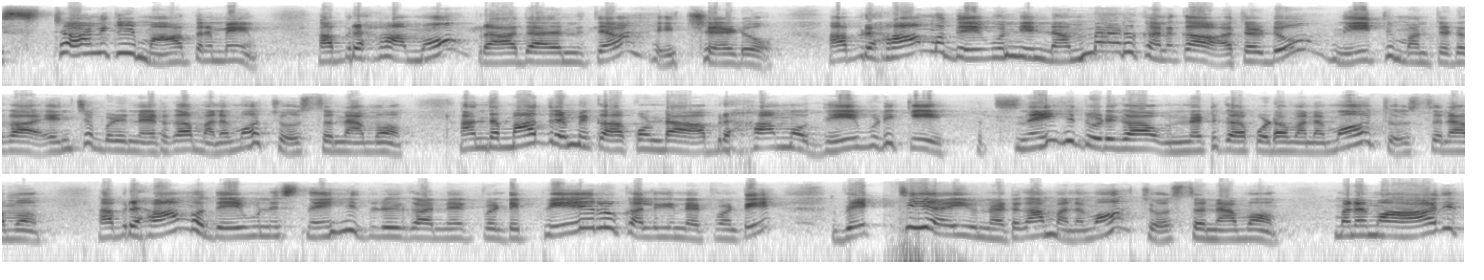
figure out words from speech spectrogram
ఇష్టానికి మాత్రమే అబ్రహాము ప్రాధాన్యత ఇచ్చాడు. అబ్రహాము దేవుణ్ణి నమ్మాడు కనుక అతడు నీతిమంతుడుగా ఎంచబడినట్టుగా మనము చూస్తున్నాము. అంత మాత్రమే కాకుండా అబ్రహాము దేవుడికి స్నేహితుడిగా ఉన్నట్టుగా కూడా మనము చూస్తున్నాము. అబ్రహాము దేవుని స్నేహితుడిగా అనేటువంటి పేరు కలిగినటువంటి వ్యక్తి అయి ఉన్నట్టుగా మనము చూస్తున్నాము. మనము ఆది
